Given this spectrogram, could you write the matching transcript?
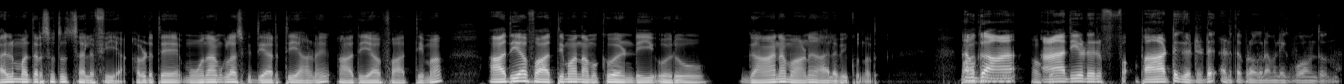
അൽ മദ്രസത്തു സലഫിയ അവിടുത്തെ മൂന്നാം ക്ലാസ് വിദ്യാർത്ഥിയാണ് ആദിയ ഫാത്തിമ. ആദിയ ഫാത്തിമ നമുക്ക് വേണ്ടി ഒരു ഗാനമാണ് ആലപിക്കുന്നത്. നമുക്ക് ആദിയുടെ ഒരു പാട്ട് കേട്ടിട്ട് അടുത്ത പ്രോഗ്രാമിലേക്ക് പോകാൻ തോന്നുന്നു.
